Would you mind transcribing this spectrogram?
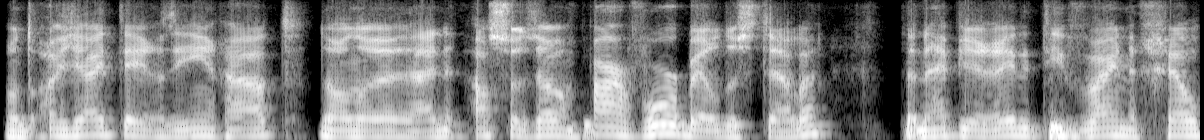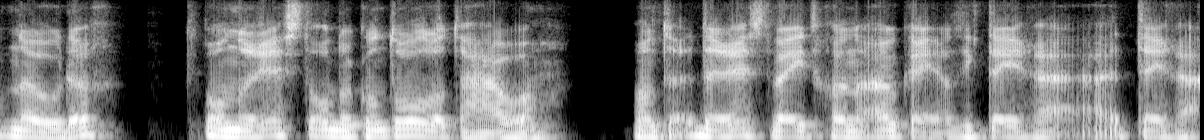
Want als jij tegen ze ingaat. Dan, eh, en als ze zo een paar voorbeelden stellen dan heb je relatief weinig geld nodig om de rest onder controle te houden. Want de rest weet gewoon, oké, als ik tegen, tegen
